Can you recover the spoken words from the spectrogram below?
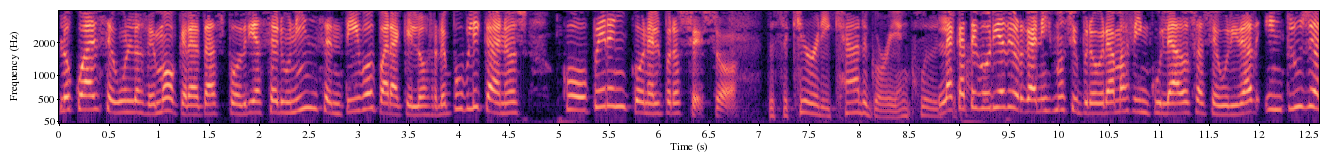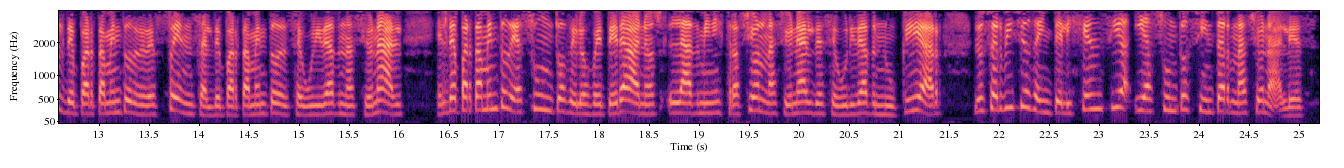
lo cual, según los demócratas, podría ser un incentivo para que los republicanos cooperen con el proceso. La categoría de organismos y programas vinculados a seguridad incluye al Departamento de Defensa, el Departamento de Seguridad Nacional, el Departamento de Asuntos de los Veteranos, la Administración Nacional de Seguridad Nuclear, los servicios de inteligencia y asuntos internacionales.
